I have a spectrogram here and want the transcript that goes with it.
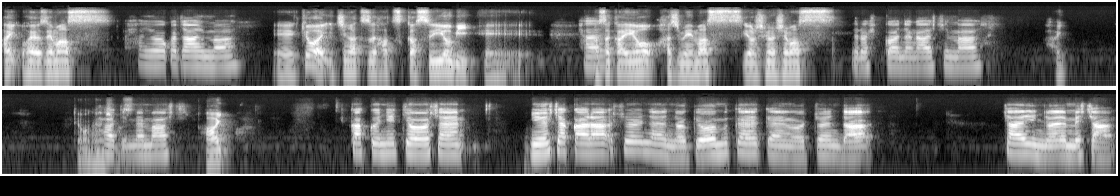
はい、おはようございます。おはようございます。えー今日は1月20日水曜日、えーはい、朝会を始めます。よろしくお願いします。よろしくお願いします。はい。ではお願いしま始す。めます。はい。資格に挑戦。入社から数年の業務経験を積んだ社員の M さん。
